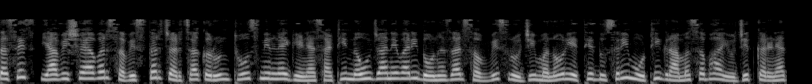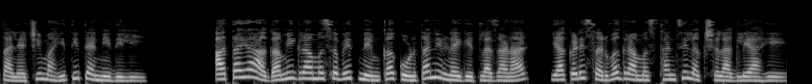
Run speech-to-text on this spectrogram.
तसेच या विषयावर सविस्तर चर्चा करून ठोस निर्णय घेण्यासाठी नऊ जानेवारी दोन हजार सव्वीस रोजी मनोर येथे दुसरी मोठी ग्रामसभा आयोजित करण्यात आल्याची माहिती त्यांनी दिली. आता या आगामी ग्रामसभेत नेमका कोणता निर्णय घेतला जाणार याकडे सर्व ग्रामस्थांचे लक्ष लागले आहे.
